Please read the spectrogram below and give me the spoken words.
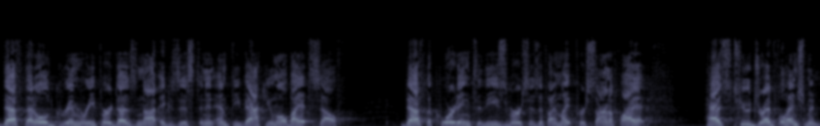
Death, that old grim reaper, does not exist in an empty vacuum all by itself. Death, according to these verses, if I might personify it, has two dreadful henchmen.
